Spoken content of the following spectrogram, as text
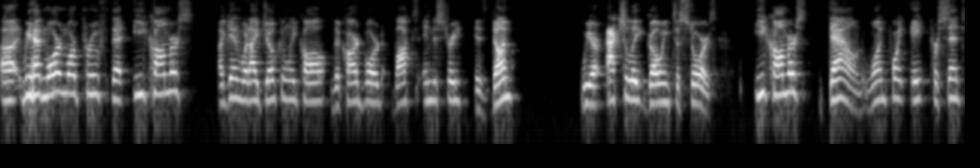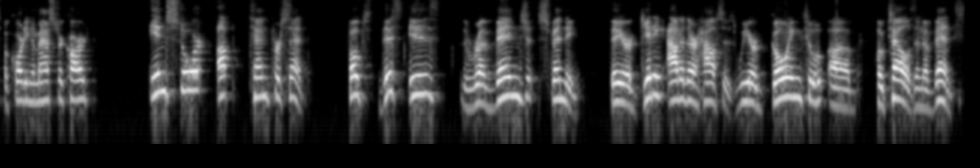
Uh, we had more and more proof that e-commerce again what i jokingly call the cardboard box industry is done. We are actually going to stores. E-commerce down 1.8% according to mastercard. In store up 10% Folks, this is the revenge spending. They are getting out of their houses. We are going to uh, hotels and events.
